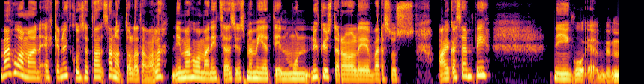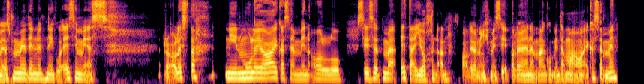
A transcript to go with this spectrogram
Mä huomaan ehkä nyt, kun sä ta- sanot tuolla tavalla, niin mä huomaan itse asiassa, jos mä mietin mun nykyistä roolia versus aikaisempi, niin kuin, jos mä mietin nyt niin kuin esimies roolista, niin mulla ei ole aikaisemmin ollut, siis että mä etäjohdan paljon ihmisiä paljon enemmän kuin mitä mä oon aikaisemmin.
